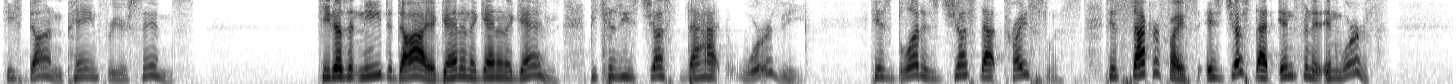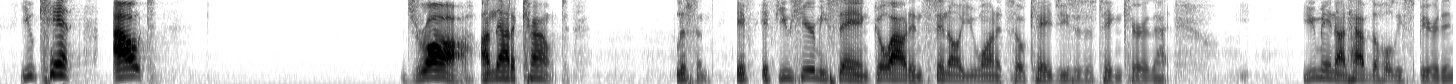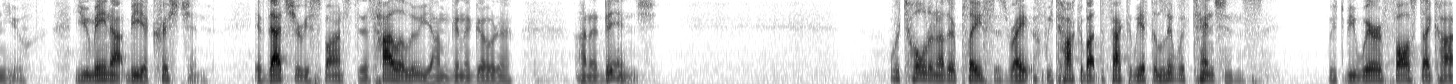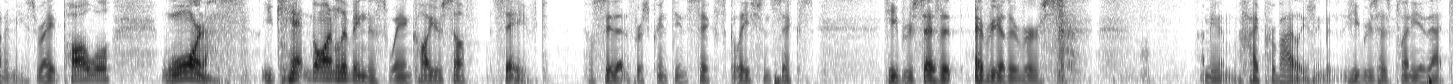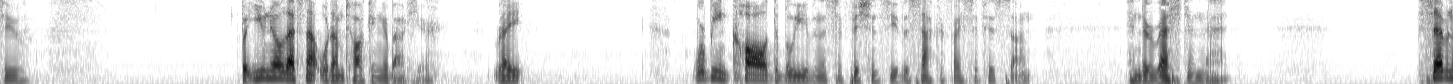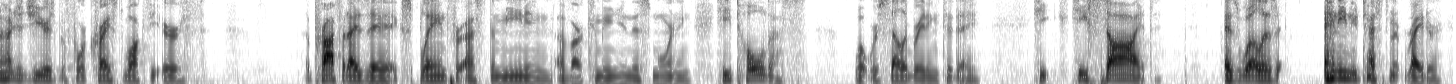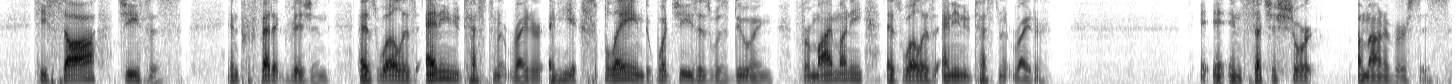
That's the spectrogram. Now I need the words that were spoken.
He's done paying for your sins. He doesn't need to die again and again and again because he's just that worthy. His blood is just that priceless. His sacrifice is just that infinite in worth. You can't out draw on that account. Listen, if, if you hear me saying, go out and sin all you want, it's okay, Jesus is taking care of that. You may not have the Holy Spirit in you. You may not be a Christian. If that's your response to this, hallelujah, I'm going to go to on a binge. We're told in other places, right? We talk about the fact that we have to live with tensions. We have to beware of false dichotomies, right? Paul will warn us you can't go on living this way and call yourself saved. He'll say that in 1 Corinthians 6, Galatians 6. Hebrews says it every other verse. I mean, I'm hyperbolizing, but Hebrews has plenty of that too. But you know that's not what I'm talking about here, right? We're being called to believe in the sufficiency of the sacrifice of his son and to rest in that. 700 years before Christ walked the earth, the prophet Isaiah explained for us the meaning of our communion this morning. He told us what we're celebrating today. He, he saw it as well as any New Testament writer. He saw Jesus in prophetic vision as well as any New Testament writer, and he explained what Jesus was doing for my money as well as any New Testament writer in, in such a short amount of verses.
